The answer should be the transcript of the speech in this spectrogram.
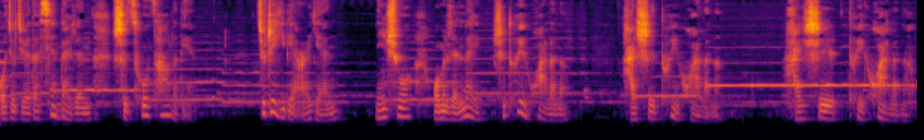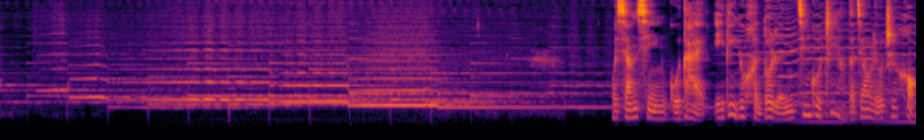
我就觉得现代人是粗糙了点。就这一点而言，您说我们人类是退化了呢，还是退化了呢？还是退化了呢？我相信古代一定有很多人经过这样的交流之后，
